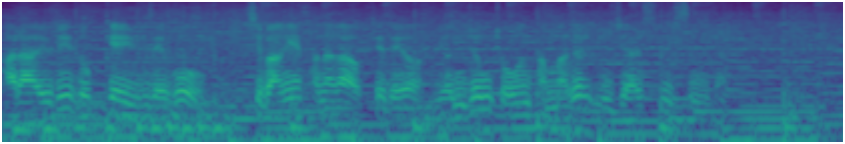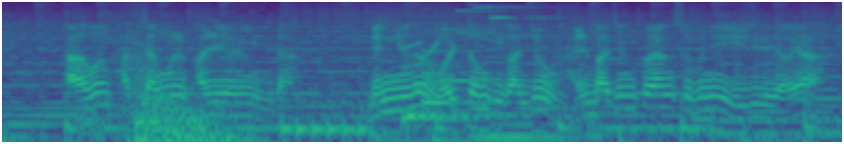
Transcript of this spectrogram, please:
발화율이 높게 유지되고 지방의 산화가 억제되어 연중 좋은 밥맛을 유지할 수 있습니다. 다음은 밭작물 관리 요령입니다. 맹류는 월동 기간 중 알맞은 토양 수분이 유지되어야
